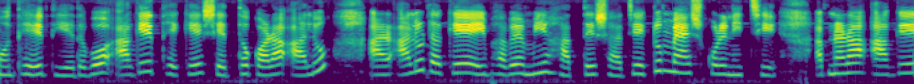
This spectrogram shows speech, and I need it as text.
মধ্যে দিয়ে দেব আগে থেকে সেদ্ধ করা আলু। আর আলুটাকে এইভাবে আমি হাতের সাহায্যে একটু ম্যাশ করে নিচ্ছি। আপনারা আগে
